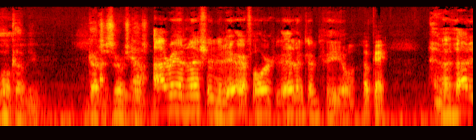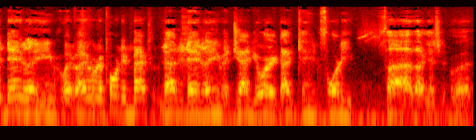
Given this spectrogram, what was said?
oil company. Got your service Yeah. station. I re-enlisted in the Air Force at Ellington Field. Okay. And a 90 day leave, when I reported back from 90 day leave in January 1945, I guess it was.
